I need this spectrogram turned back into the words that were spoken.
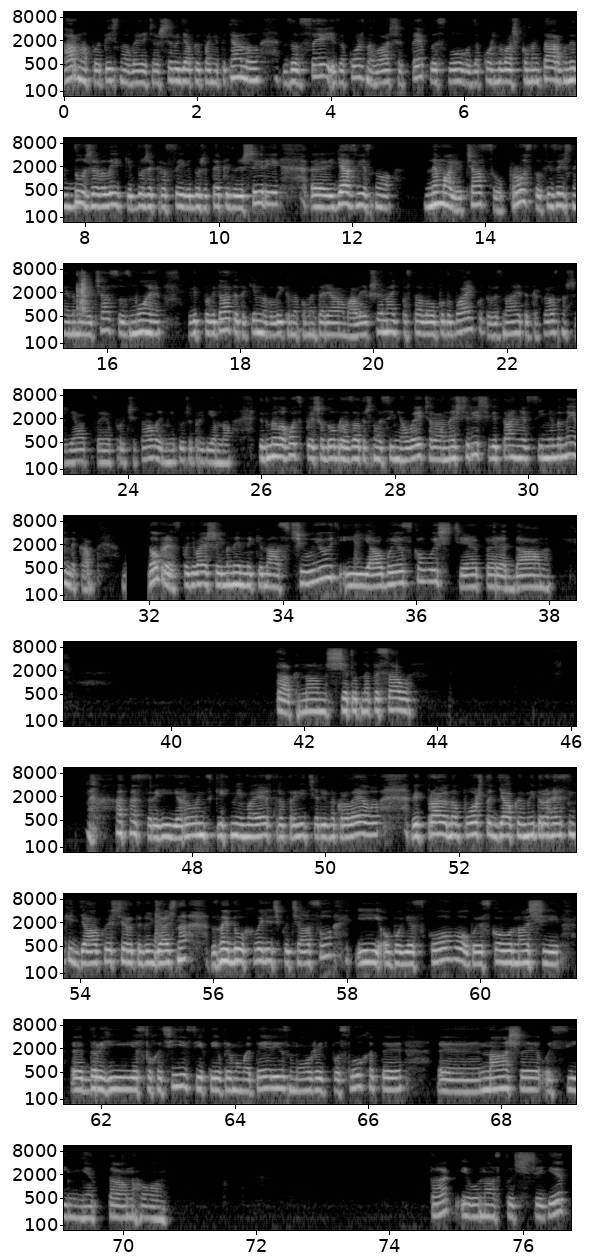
Гарного поетичного вечора. Щиро дякую, пані Тетяно, за все і за кожне ваше тепле слово, за кожен ваш коментар. Вони дуже великі, дуже красиві, дуже теплі, дуже ширі. Е, я, звісно, не маю часу, просто фізично я не маю часу, змоги відповідати такими великими коментарями. Але якщо я навіть поставила уподобайку, то ви знаєте прекрасно, що я це прочитала і мені дуже приємно. Людмила Гоць пише доброго затишного осіннього вечора. Найщиріші вітання всім іменинникам. Добре, сподіваюся, що іменинники нас чують, і я обов'язково ще передам. Так, нам ще тут написав. Сергій Ярунський, мій маестро, привіт, чарівна королево. Відправив на пошту. Дякую, мій дорогесенький, дякую, щиро тобі вдячна. Знайду хвилічку часу і обов'язково, обов'язково наші е, дорогі слухачі, всі, хто є в прямому етері, зможуть послухати е, наше осіннє танго. Так, і у нас тут ще є,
